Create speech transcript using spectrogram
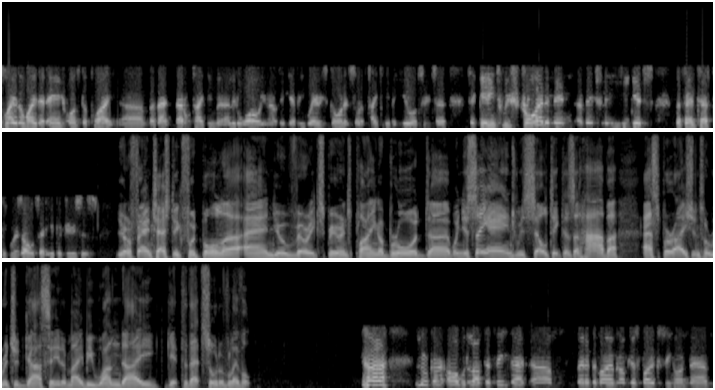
play the way that Ange wants to play. Um, but that that'll take him a little while. You know, I think everywhere he's gone, it's sort of taken him a year or two to to get into his stride, and then eventually he gets the fantastic results that he produces. You're a fantastic footballer, and you're very experienced playing abroad. Uh, when you see Ange with Celtic, does it harbour aspirations for Richard Garcia to maybe one day get to that sort of level? Uh, look, I, I, would love to think that, um, but at the moment, I'm just focusing on. Um,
